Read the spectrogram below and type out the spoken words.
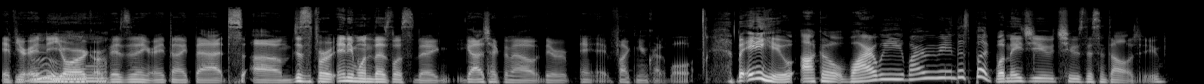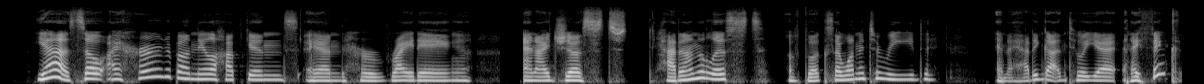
if you're in New York or visiting or anything like that, um, just for anyone that's listening, you gotta check them out. They're eh, fucking incredible. But anywho, Akko, why are we why are we reading this book? What made you choose this anthology? Yeah, so I heard about Nayla Hopkins and her writing, and I just had it on the list of books I wanted to read, and I hadn't gotten to it yet. And I think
